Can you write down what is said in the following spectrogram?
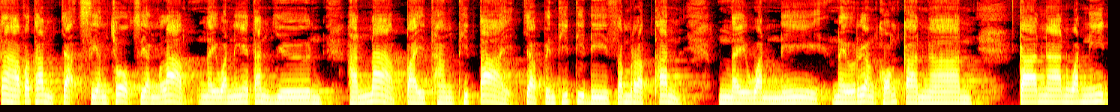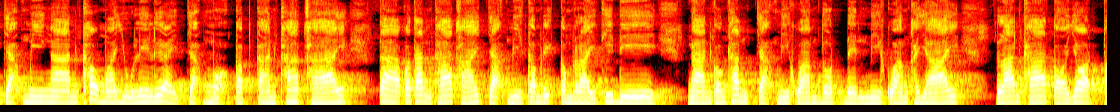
ถ้าหากว่าท่านจะเสี่ยงโชคเสี่ยงลาบในวันนี้ท่านยืน หันหน้าไปทางทิศใต้ จะเป็นทิศที่ดีสำหรับท่าน ในวันนี้ในเรื่องของการงาน การงานวันนี้จะมีงานเข้ามาอยู่เรื่อยๆ จะเหมาะกับการค้าขายถ้าหากว่าท่านค้าขายจะมีกำไรกำไรที่ดี งานของท่านจะมีความโดดเด่นมีความขยาย ร้านค้าต่อยอดไป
